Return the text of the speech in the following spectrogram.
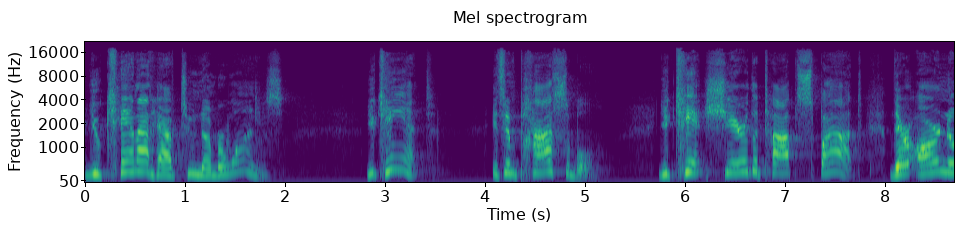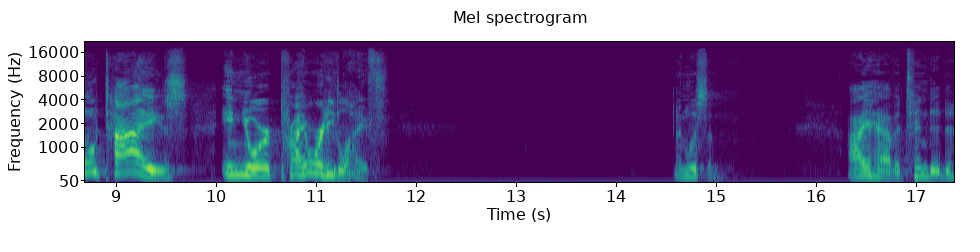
you cannot have two number ones. You can't. It's impossible. You can't share the top spot. There are no ties in your priority life. And listen, I have attended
